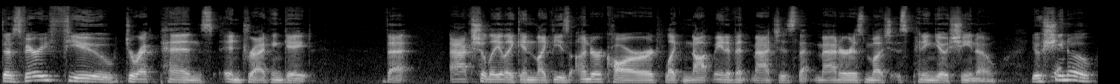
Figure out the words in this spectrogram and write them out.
there's very few direct pins in Dragon Gate that actually like in like these undercard like not main event matches that matter as much as pinning Yoshino. Yoshino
